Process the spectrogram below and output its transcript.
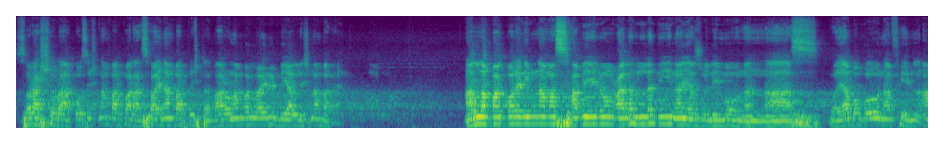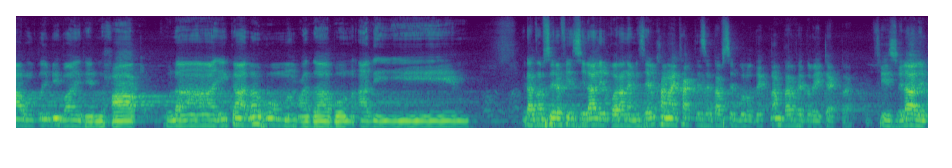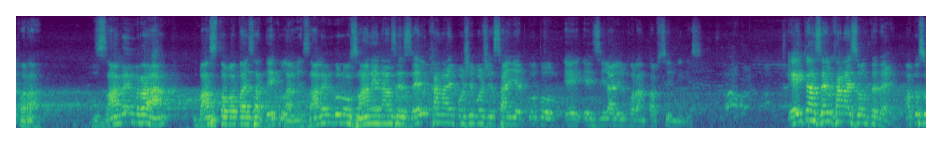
সরা সরা পঁচিশ নাম্বার পারা, ছয় নাম্বার পৃষ্ঠা, বারো নাম্বার লাইনে বিয়াল্লিশ নাম্বার আয় আল্লাহ পাক বলেন, ইন্নামাস সাবিলু আলাল্লাযীনা ইয়াজলিমুনান নাস ওয়া ইয়াবগুনা ফিল আরদি বিগাইরিল হক। উলাইকা লাহুম আযাবুন এটা তাফসিরে ফি জিলালিল কোরআন। আমি জেলখানায় থাকতে যে তাফসিরগুলো দেখলাম তার ভেতরে এটা একটা ফি জিলালিল কোরআন। জালেমরা বাস্তবতায় যা দেখলাম, এই জালেমগুলো জানে না যে জেলখানায় বসে বসে সাইয়েদ কুতুব এই এই জিলালিল কোরআন তাফসির লিখেছে। এইটা জেলখানায় চলতে দেয়। অথচ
